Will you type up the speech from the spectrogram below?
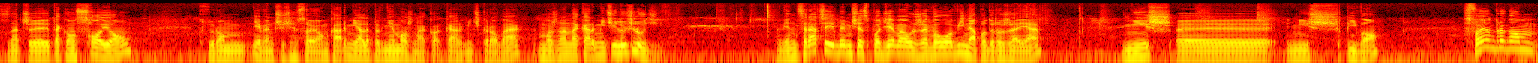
To znaczy taką soją, którą nie wiem czy się soją karmi, ale pewnie można karmić krowę, można nakarmić iluś ludzi. Więc raczej bym się spodziewał, że wołowina podrożeje niż, yy, niż piwo. Swoją drogą, e,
